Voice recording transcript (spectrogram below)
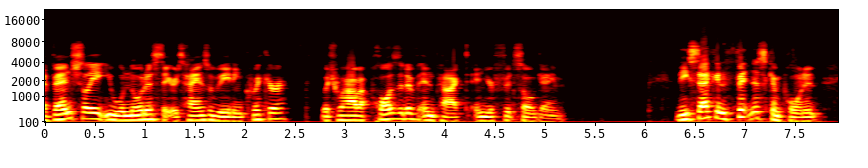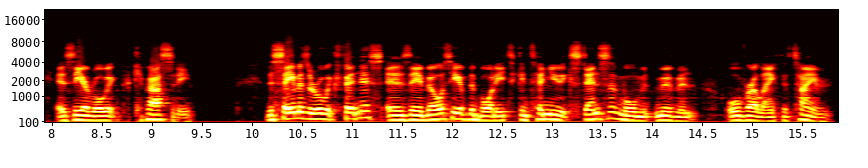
Eventually, you will notice that your times will be getting quicker, which will have a positive impact in your futsal game. The second fitness component is the aerobic capacity. The same as aerobic fitness, it is the ability of the body to continue extensive movement over a length of time.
